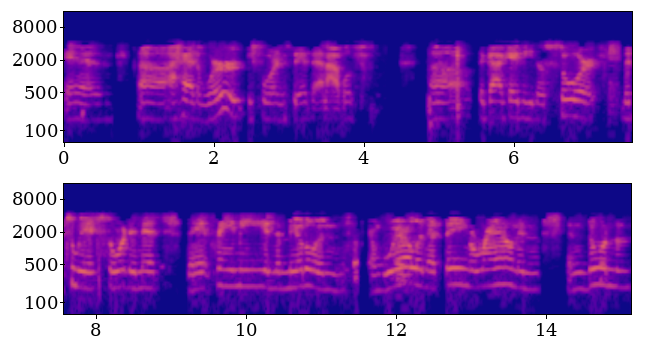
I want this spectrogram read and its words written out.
And uh, I had a word before and said that I was uh, the guy gave me the sword, the two-edged sword in it. They had seen me in the middle and and whirling that thing around and and doing the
